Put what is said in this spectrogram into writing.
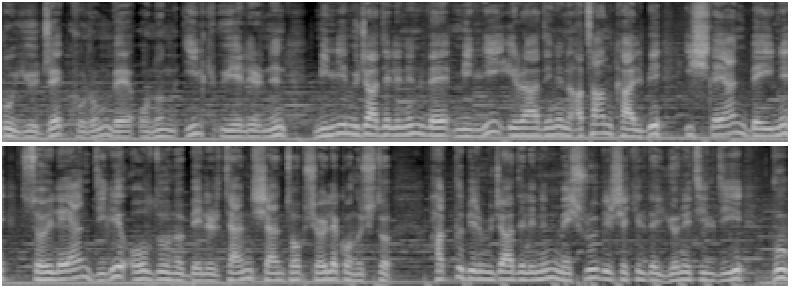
Bu yüce kurum ve onun ilk üyelerinin milli mücadelenin ve milli iradenin atan kalbi, işleyen beyni, söyleyen dili olduğunu belirten Şentop şöyle konuştu haklı bir mücadelenin meşru bir şekilde yönetildiği bu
